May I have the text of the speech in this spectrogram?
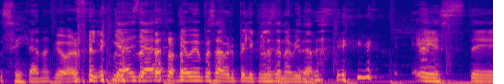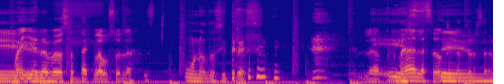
Sí. Ya no quiero ver películas. Ya, de ya, terror. ya voy a empezar a ver películas de Navidad. Este. Mañana veo Santa Cláusula. Uno, dos y tres. La primera, la segunda y la Este, tercera.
